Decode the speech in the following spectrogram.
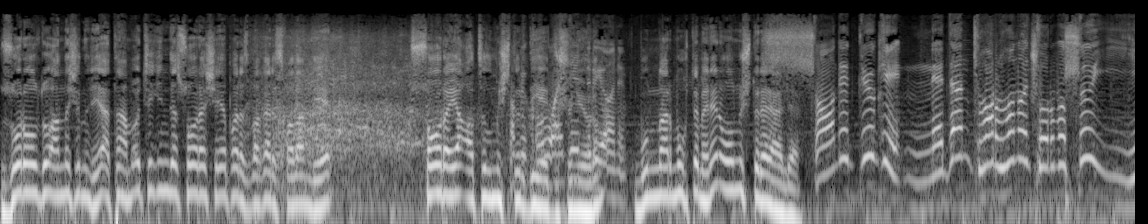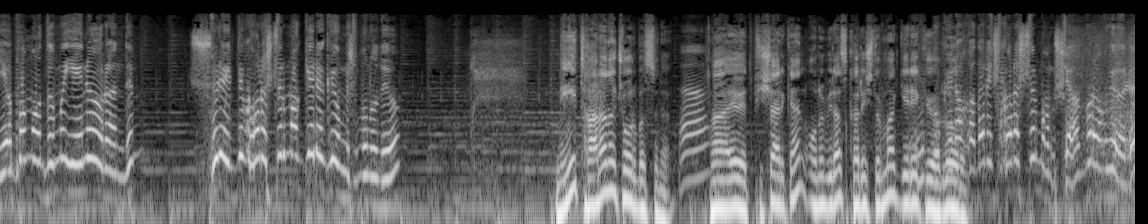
zor olduğu anlaşılınca ya tamam ötekinde sonra şey yaparız bakarız falan diye sonraya atılmıştır Tabii diye düşünüyorum. yani. Bunlar muhtemelen olmuştur herhalde. Saadet diyor ki neden tarhana çorbası yapamadığımı yeni öğrendim. Sürekli karıştırmak gerekiyormuş bunu diyor. Neyi? Tarhana çorbasını. Ha. Ha evet pişerken onu biraz karıştırmak gerekiyor Bugüne doğru. kadar hiç karıştırmamış ya bırakıyor öyle.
